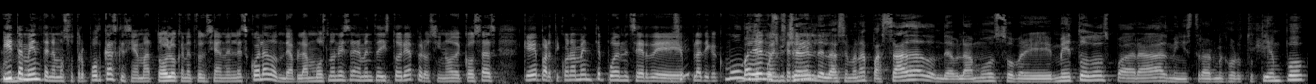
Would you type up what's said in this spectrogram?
Y también tenemos otro podcast que se llama Todo lo que no te enseñan en la escuela, donde hablamos no necesariamente de historia, pero sino de cosas que particularmente pueden ser de plática común. Vayan a escuchar servir. el de la semana pasada, donde hablamos sobre métodos para administrar mejor tu tiempo.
